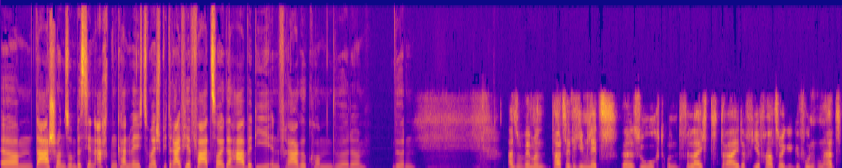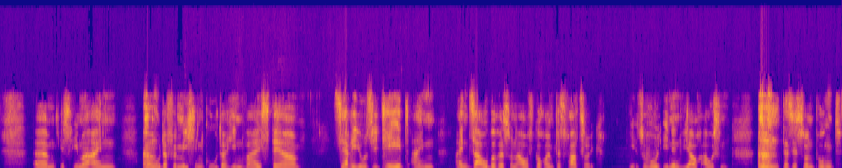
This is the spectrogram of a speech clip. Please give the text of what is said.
ähm, da schon so ein bisschen achten kann, wenn ich zum Beispiel drei, vier Fahrzeuge habe, die in Frage kommen würde, würden. Also wenn man tatsächlich im Netz äh, sucht und vielleicht drei oder vier Fahrzeuge gefunden hat, ähm, ist immer ein oder für mich ein guter Hinweis der Seriosität ein, ein sauberes und aufgeräumtes Fahrzeug sowohl innen wie auch außen. Das ist so ein Punkt,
